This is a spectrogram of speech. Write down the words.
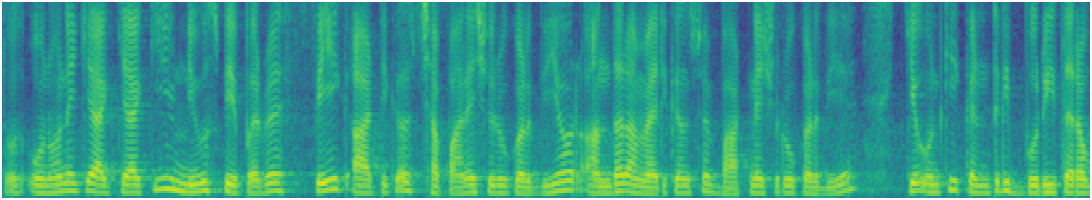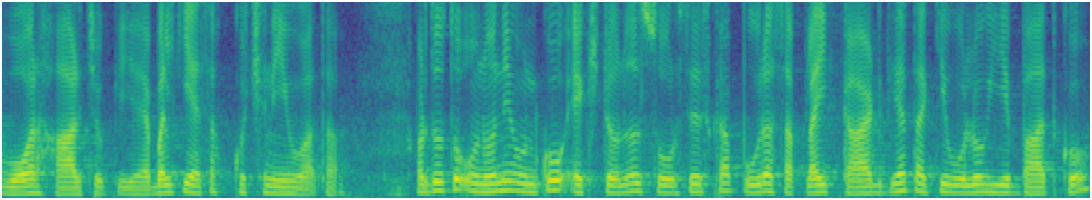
तो उन्होंने क्या किया कि न्यूज़पेपर में फेक आर्टिकल्स छपाने शुरू कर दिए और अंदर अमेरिकन में बांटने शुरू कर दिए कि उनकी कंट्री बुरी तरह वॉर हार चुकी है, बल्कि ऐसा कुछ नहीं हुआ था। और दोस्तों, उन्होंने उनको एक्सटर्नल सोर्सेज का पूरा सप्लाई काट दिया ताकि वो लोग ये बात को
